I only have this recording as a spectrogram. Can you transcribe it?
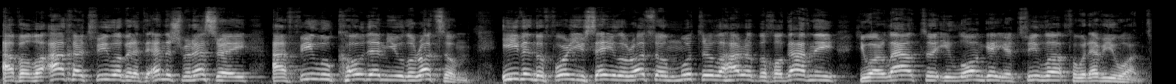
But at the end of Shemon Esrei, afilu kodem yularatzum. Even before you say yularatzum, mutter laharab b'chol you are allowed to elongate your tefillah for whatever you want.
